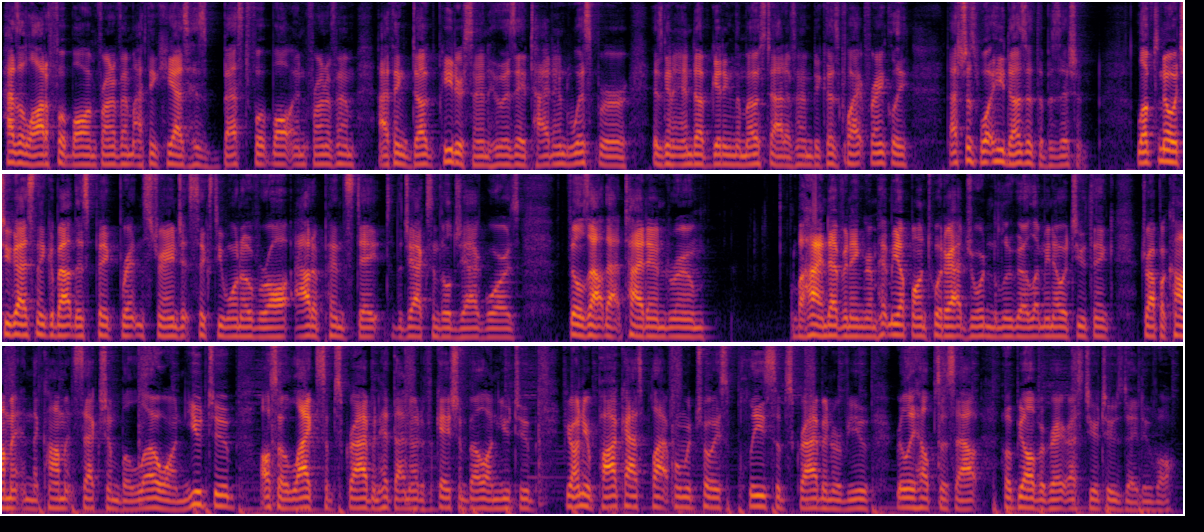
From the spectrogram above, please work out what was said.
has a lot of football in front of him. I think he has his best football in front of him. I think Doug Pederson, who is a tight end whisperer, is going to end up getting the most out of him because, quite frankly, that's just what he does at the position. Love to know what you guys think about this pick. Brenton Strange at 61 overall out of Penn State to the Jacksonville Jaguars fills out that tight end room behind Evan Engram. Hit me up on Twitter at Jordan DeLugo. Let me know what you think. Drop a comment in the comment section below on YouTube. Also, like, subscribe, and hit that notification bell on YouTube. If you're on your podcast platform of choice, please subscribe and review. Really helps us out. Hope you all have a great rest of your Tuesday, Duval.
